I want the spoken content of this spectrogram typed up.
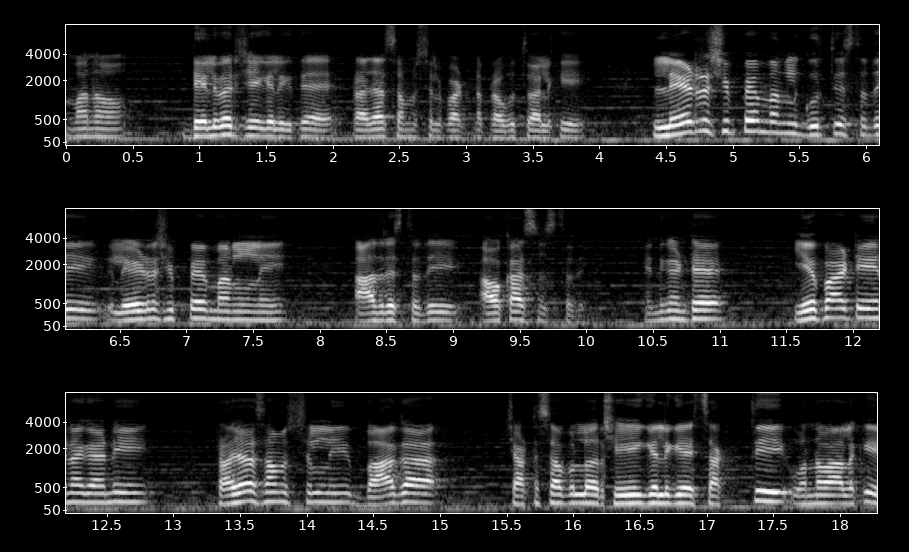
మనం డెలివరీ చేయగలిగితే ప్రజా సమస్యల పట్ల ప్రభుత్వాలకి లీడర్షిప్పే మనల్ని గుర్తిస్తుంది లీడర్షిప్పే మనల్ని ఆదరిస్తుంది అవకాశం ఇస్తుంది. ఎందుకంటే ఏ పార్టీ అయినా కానీ ప్రజా సమస్యల్ని బాగా చట్టసభలో చేయగలిగే శక్తి ఉన్న వాళ్ళకి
